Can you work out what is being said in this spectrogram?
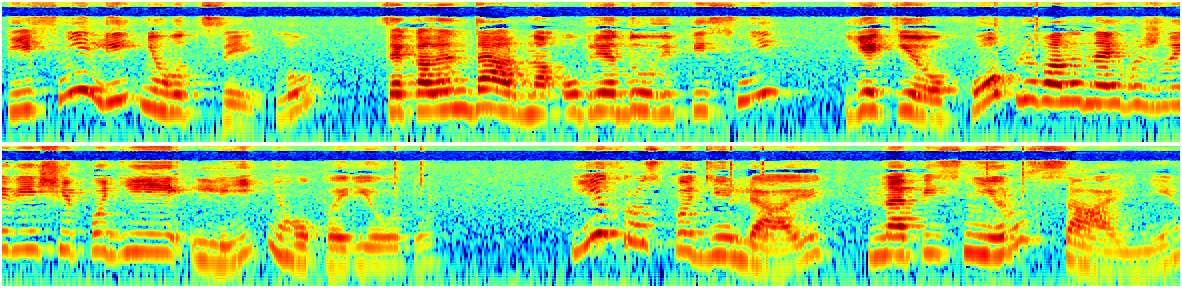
Пісні літнього циклу це календарно-обрядові пісні, які охоплювали найважливіші події літнього періоду. Їх розподіляють на пісні русальні,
